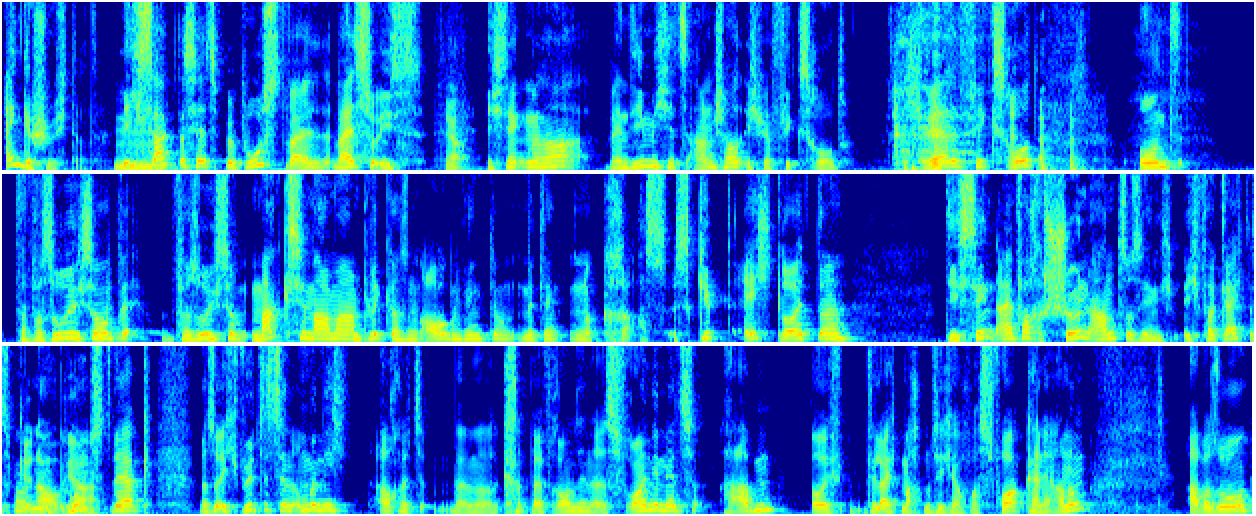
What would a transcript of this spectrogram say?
eingeschüchtert. Mhm. Ich sage das jetzt bewusst, weil es so ist. ja. Ich denke mir, na, wenn die mich jetzt anschaut, ich wäre fixrot. Ich werde fixrot und da versuche ich so, versuche ich so maximal mal einen Blick aus dem Augenwinkel und mir denken, na krass, es gibt echt Leute, die sind einfach schön anzusehen. Ich, ich vergleiche das mal Genau, mit ja. Kunstwerk. Also ich würde jetzt dann unbedingt, auch jetzt, wenn wir gerade bei Frauen sind, als Freundin jetzt haben, aber ich, vielleicht macht man sich auch was vor, keine Ahnung. Aber so,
